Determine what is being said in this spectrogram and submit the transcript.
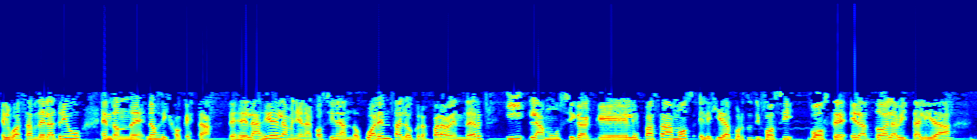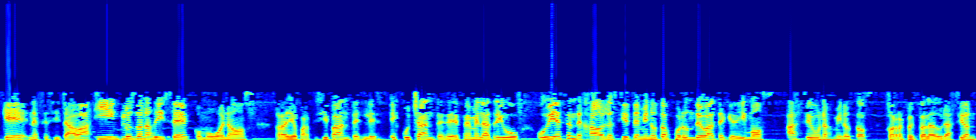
el WhatsApp de la tribu, en donde nos dijo que está desde las 10 de la mañana cocinando 40 locros para vender y la música que les pasamos, elegida por Tutti Pose, era toda la vitalidad que necesitaba. E incluso nos dice, como buenos radioparticipantes, les escuchantes de FM La Tribu, hubiesen dejado los siete minutos por un debate que dimos hace unos minutos con respecto a la duración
